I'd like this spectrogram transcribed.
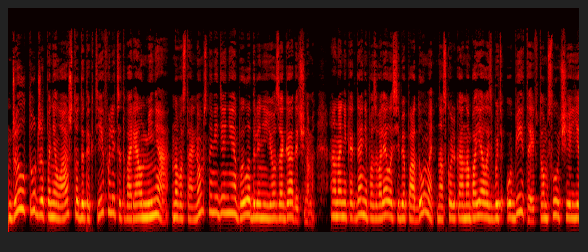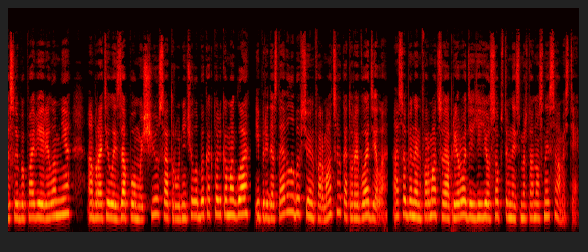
Джилл тут же поняла, что детектив олицетворял меня, но в остальном сновидение было для нее загадочным. Она никогда не позволяла себе подумать, насколько она боялась быть убитой, в том случае, если бы поверила мне, обратилась за помощью, сотрудничала бы как только могла и предоставила бы всю информацию, которой владела, особенно информацию о природе ее собственной смертоносной самости.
